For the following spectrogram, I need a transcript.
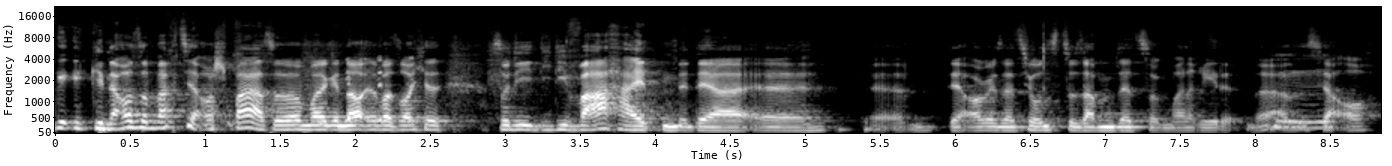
Nee, ist, genauso macht es ja auch Spaß, wenn man mal genau über solche, so die, die, die Wahrheiten der, äh, der, der Organisationszusammensetzung mal redet. Ne? Also hm. ist ja mhm. auch,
